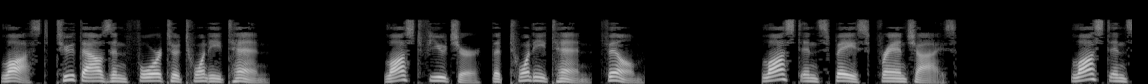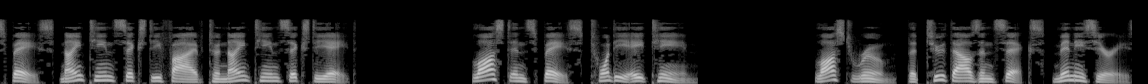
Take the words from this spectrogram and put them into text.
Lost 2004 to 2010 Lost Future the 2010 film. Lost in Space franchise Lost in Space 1965 to 1968 Lost in Space 2018 Lost Room the 2006 miniseries.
